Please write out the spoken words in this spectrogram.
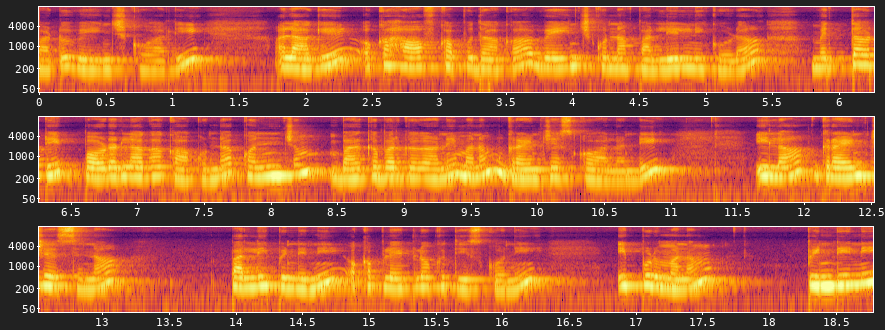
పాటు వేయించుకోవాలి. అలాగే ఒక హాఫ్ కప్పు దాకా వేయించుకున్న పల్లీల్ని కూడా మెత్తటి పౌడర్ లాగా కాకుండా కొంచెం బరక బరకగానే మనం గ్రైండ్ చేసుకోవాలండి. ఇలా గ్రైండ్ చేసిన పల్లీ పిండిని ఒక ప్లేట్లోకి తీసుకొని ఇప్పుడు మనం పిండిని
